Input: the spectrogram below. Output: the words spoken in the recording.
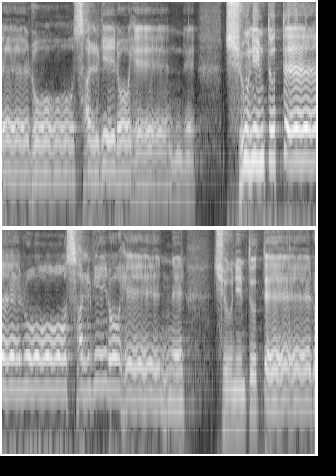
뜻대로 살기로 했네. 주님 뜻대로 살기로 했네. 주님 뜻대로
